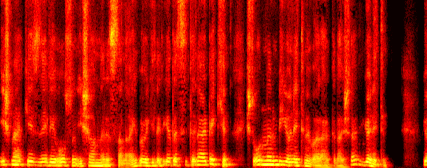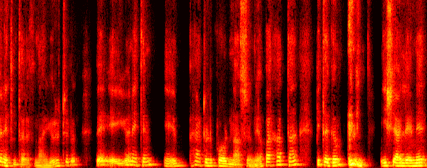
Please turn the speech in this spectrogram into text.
iş merkezleri olsun, iş anları, sanayi bölgeleri ya da sitelerdeki işte onların bir yönetimi var arkadaşlar. Yönetim. Yönetim tarafından yürütülür ve e, yönetim e, her türlü koordinasyonu yapar. Hatta bir takım iş yerlerine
